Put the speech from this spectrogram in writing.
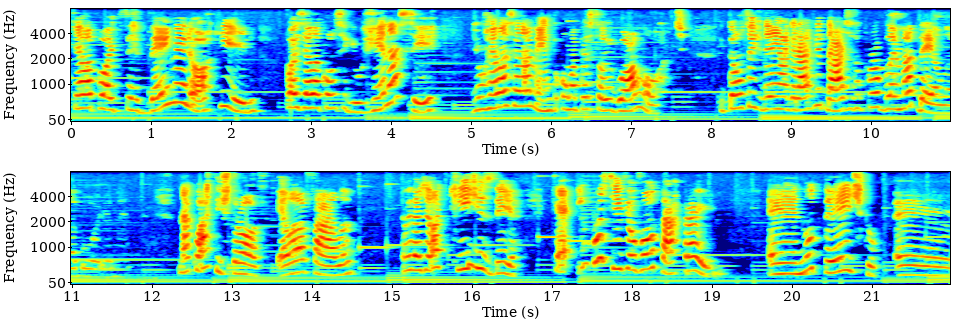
que ela pode ser bem melhor que ele, pois ela conseguiu renascer de um relacionamento com uma pessoa igual à morte. Então vocês veem a gravidade do problema dela agora, né? Na quarta estrofe, ela fala na verdade, ela quis dizer que é impossível voltar para ele. É, no texto, é,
